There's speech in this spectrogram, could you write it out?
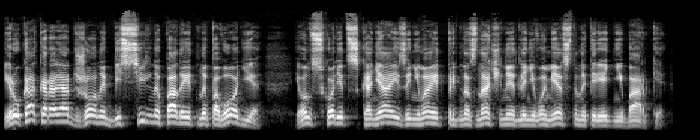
И рука короля Джона бессильно падает на поводье, и он сходит с коня и занимает предназначенное для него место на передней барке —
